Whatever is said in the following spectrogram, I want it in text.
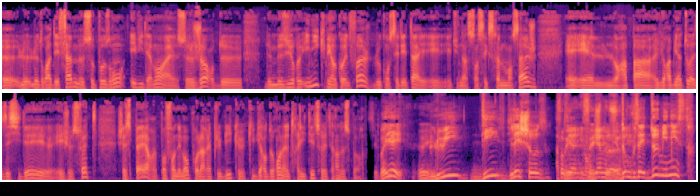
euh, le, le, droit des femmes s'opposeront évidemment à ce genre de, de mesures iniques. Mais encore une fois, le Conseil d'État est, est, une instance extrêmement sage et, et elle aura, pas, il aura bientôt à se décider et je souhaite, j'espère profondément pour la République qu'ils garderont la neutralité sur les terrains de sport. Vous voyez, lui dit, les choses. Donc vous avez deux ministres.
